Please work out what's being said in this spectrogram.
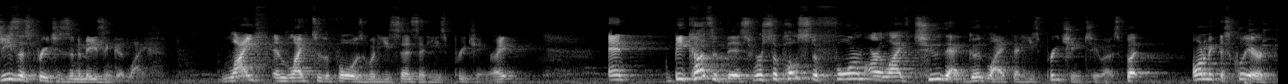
Jesus preaches an amazing good life. Life and life to the full is what he says that he's preaching, right? And because of this, we're supposed to form our life to that good life that he's preaching to us. But I want to make this clear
